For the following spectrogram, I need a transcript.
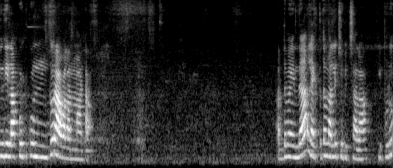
ఇంక ఇలా కుట్టుకుంటూ రావాలన్నమాట. అర్థమైందా? లేకపోతే మళ్ళీ చూపించాలా? ఇప్పుడు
